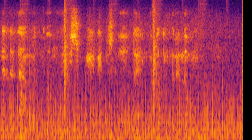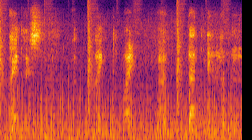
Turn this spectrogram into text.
nalalaman ko, mga experience ko dahil matagal na rin akong bikers. Bike to bike. At dati din akong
